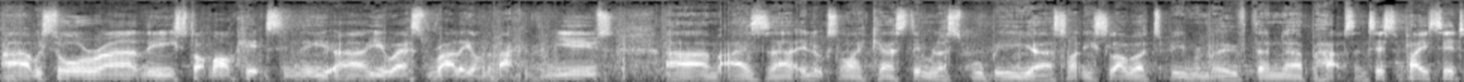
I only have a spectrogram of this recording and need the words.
Uh, we saw uh, the stock markets in the uh, US rally on the back of the news, um, as uh, it looks like uh, stimulus will be uh, slightly slower to be removed than perhaps anticipated.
